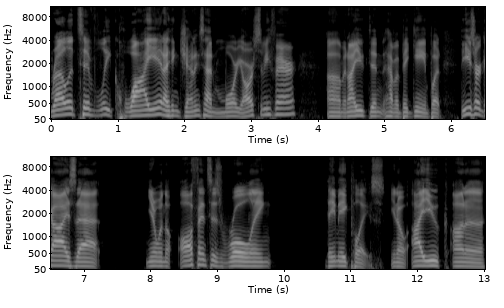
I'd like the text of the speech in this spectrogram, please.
relatively quiet. I think Jennings had more yards, to be fair, um, and Aiyuk didn't have a big game. But these are guys that, you know, when the offense is rolling, they make plays. You know, Aiyuk on a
